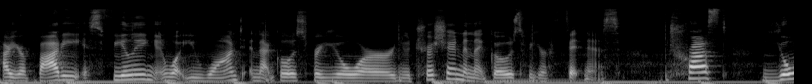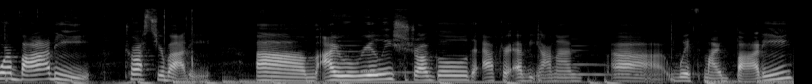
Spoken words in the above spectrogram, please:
how your body is feeling and what you want, and that goes for your nutrition and that goes for your fitness. Trust your body. Trust your body. Um, I really struggled after Eviana uh, with my body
